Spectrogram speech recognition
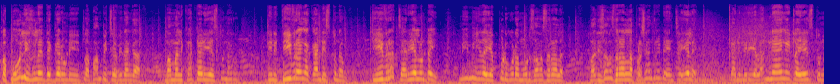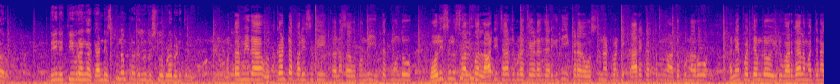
ఒక పోలీసుల దగ్గరుండి ఇట్లా పంపించే విధంగా మమ్మల్ని కట్టడి చేస్తున్నారు. దీన్ని తీవ్రంగా ఖండిస్తున్నాం. తీవ్ర చర్యలు ఉంటాయి మీ మీద ఎప్పుడు కూడా మూడు సంవత్సరాల పది సంవత్సరాల ప్రశాంత్ రెడ్డి ఏం చేయలే. కానీ మీరు ఇలా అన్యాయంగా ఇట్లా చేస్తున్నారు. దీన్ని తీవ్రంగా ఖండిస్తున్నాం. ప్రజల దృష్టిలో కూడా పెడుతున్నాం. మొత్తం మీద ఉత్కంఠ పరిస్థితి కొనసాగుతుంది. ఇంతకుముందు పోలీసులు స్వల్ప లాఠీ చార్జ్ కూడా చేయడం జరిగింది. ఇక్కడ వస్తున్నటువంటి కార్యకర్తలను అడ్డుకున్నారు. ఆ నేపథ్యంలో ఇరు వర్గాల మధ్యన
